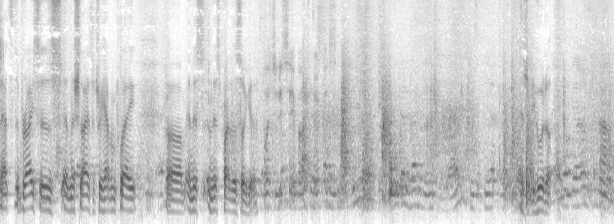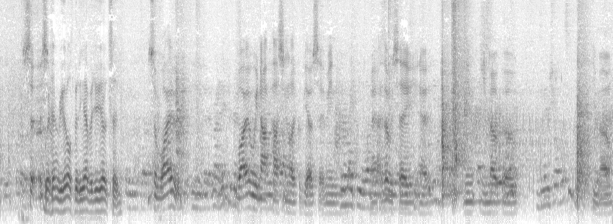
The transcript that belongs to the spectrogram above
That's the prices and mishnayos which we have in play um, in this in this part of the sugya. What did you say about the It's Yehuda. Oh. So, so, With Henry Hills, but yeah, but you said. So why why are we not passing like Rabbi Yosef? I mean, as I we say you know, Yimoko, Yimo.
